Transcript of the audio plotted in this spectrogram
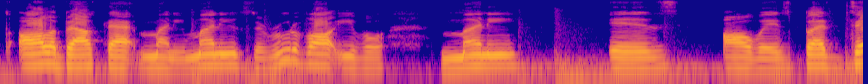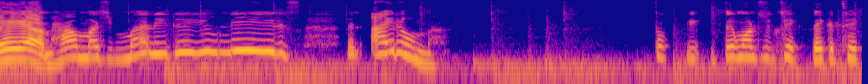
It's all about that money. Money is the root of all evil. Money is always, but damn, how much money do you need? It's an item. They want you to take, they could take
